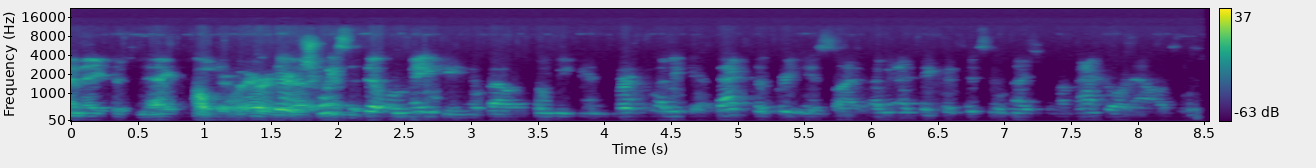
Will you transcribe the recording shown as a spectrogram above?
10 acres in the agricultural area. There are choices that we're making about when we can, I mean, back to the previous slide. I mean, I think that this is nice from a macro analysis,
